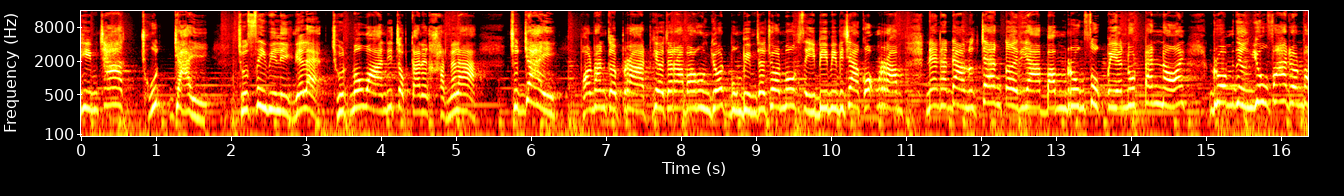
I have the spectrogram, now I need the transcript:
ทีมชาติชุดใหญ่ ชุดซีวีลีกเนี่ยแหละ ชุดเมื่อวานที่จบการแข่งขันนั่นแหละชุดใหญ่พรพันธ์เกิดปราด เพียวจราบอลของยศ บุ๋มบิมจะชวนโมกศรีบีมีพิชากกรำ แนนทันดาวนึกแจ้งเตยทยาบำรุงสุขปียนุชแป้นน้อย รวมถึงยูฟ้าดนพ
